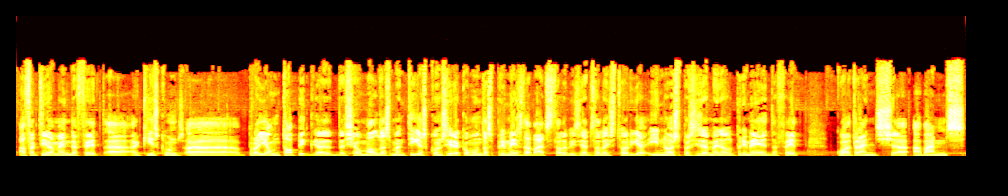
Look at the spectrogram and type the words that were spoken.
Efectivament, de fet, uh, aquí és que... Uns, uh, però hi ha un tòpic, uh, deixeu-me el desmentir, es considera com un dels primers debats televisats de la història i no és precisament el primer. De fet, quatre anys uh, abans,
